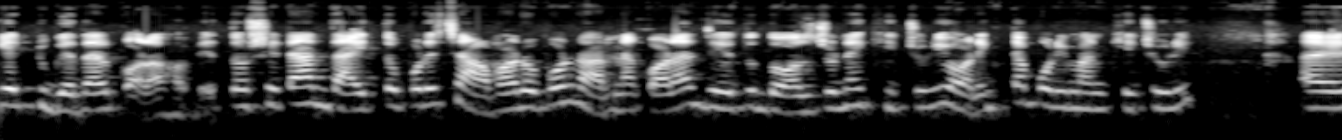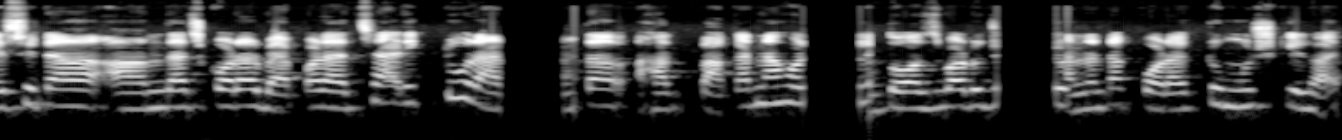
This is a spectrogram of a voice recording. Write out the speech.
গেট টুগেদার করা হবে। তো সেটার দায়িত্ব পড়েছে আমার ওপর রান্না করা। যেহেতু দশজনের খিচুড়ি, অনেকটা পরিমাণ খিচুড়ি। সেটা আন্দাজ করার ব্যাপার আছে। আর একটু রান্নাটা হাত পাকা না হলে দশ বারো রান্নাটা করা একটু মুশকিল হয়।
